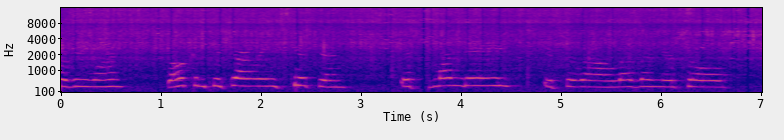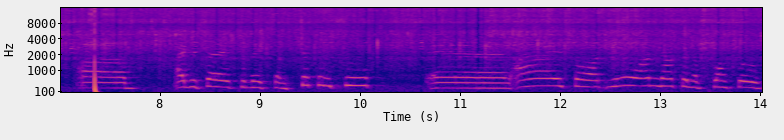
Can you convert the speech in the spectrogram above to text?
everyone. Welcome to Charleen's Kitchen. It's Monday. It's around 11 or so. Um, I decided to make some chicken soup. And I thought, you know, I'm not going to plunk those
